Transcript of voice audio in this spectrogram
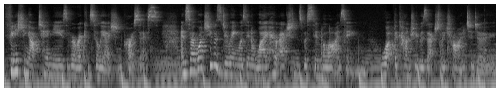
finishing up 10 years of a reconciliation process. And so, what she was doing was, in a way, her actions were symbolising what the country was actually trying to do.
